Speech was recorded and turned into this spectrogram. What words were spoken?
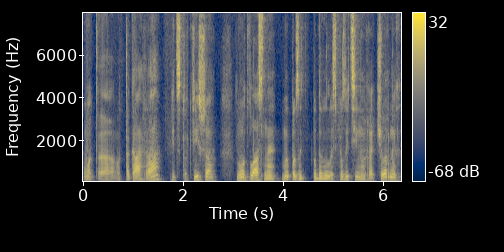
От, а, от така гра від Стокфіша. Ну, от, власне, ми подивились позиційну гра чорних.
